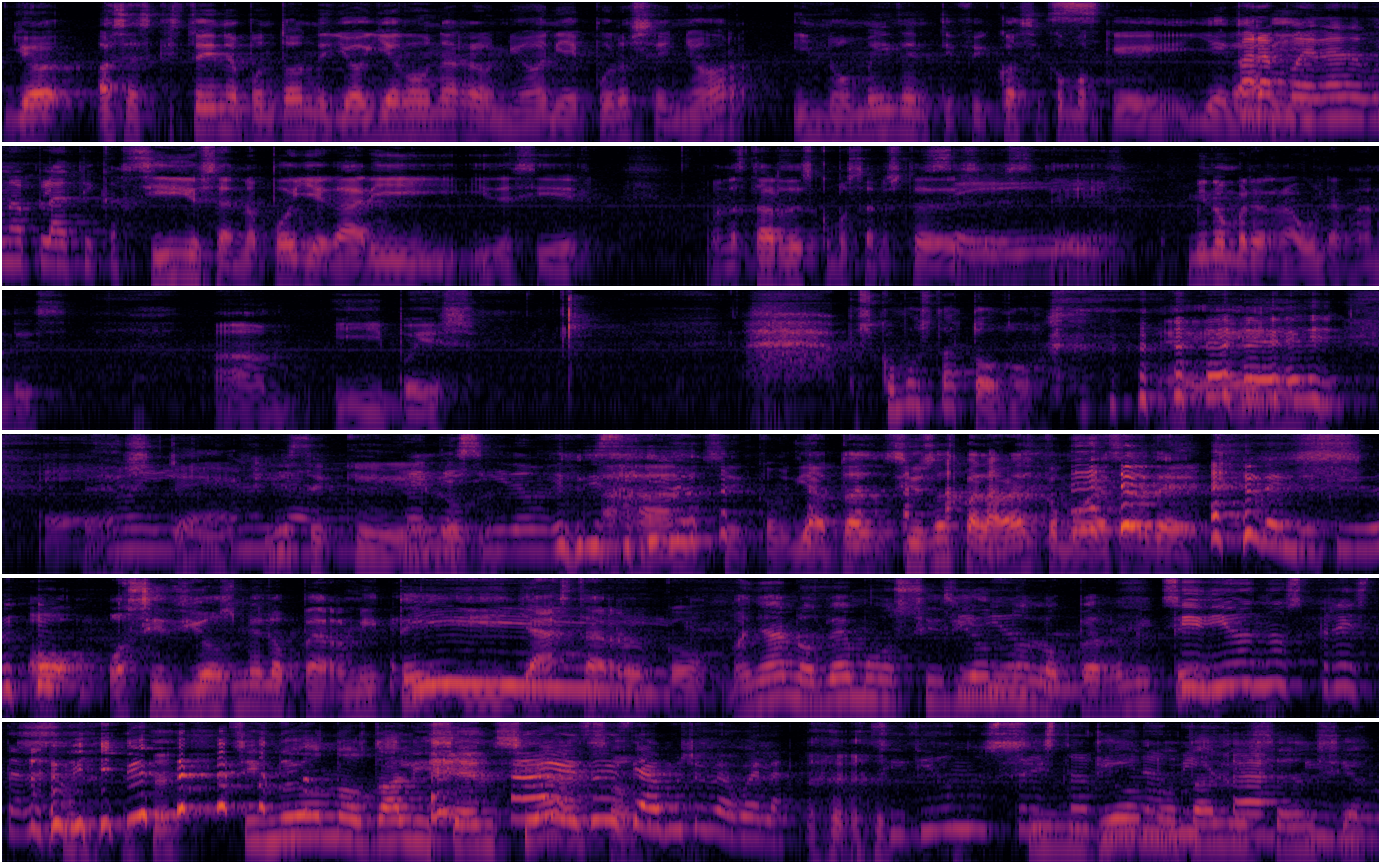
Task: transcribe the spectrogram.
Yo, o sea, es que estoy en el punto donde yo llego a una reunión y hay puro señor y no me identifico así como que llegar Para y... poder dar una plática. Sí, o sea, no puedo llegar y, y decir, buenas tardes, ¿cómo están ustedes? Sí. Este, mi nombre es Raúl Hernández. y pues, pues, ¿cómo está todo? Eh, Eh, este, bien, fíjese que lo- Bendecido, bendecido. ajá, sí, como- ya si usas palabras como esas de, bendecido. o, o si Dios me lo permite y ya está Y- ruco. Mañana nos vemos, si Si Dios, Dios nos lo permite. Si Dios nos presta la vida. si Dios nos da licencia. Ah, eso so- decía mucho mi abuela. Si Dios nos Si presta Dios vida, nos da mija. Y licencia.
